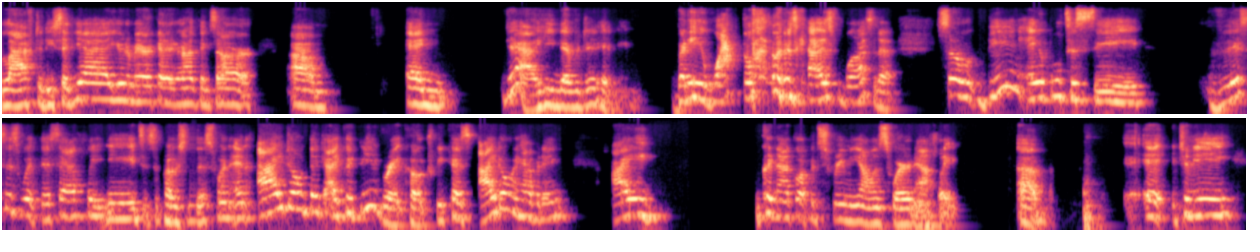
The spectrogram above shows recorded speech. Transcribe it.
laughed and he said, Yeah, you're in America. I know how things are. Um, and yeah, he never did hit me, but he whacked a lot of those guys from Waseda. So being able to see this is what this athlete needs as opposed to this one. And I don't think I could be a great coach because I don't have it in. I could not go up and scream, yell, and swear an athlete. Um, it, to me,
